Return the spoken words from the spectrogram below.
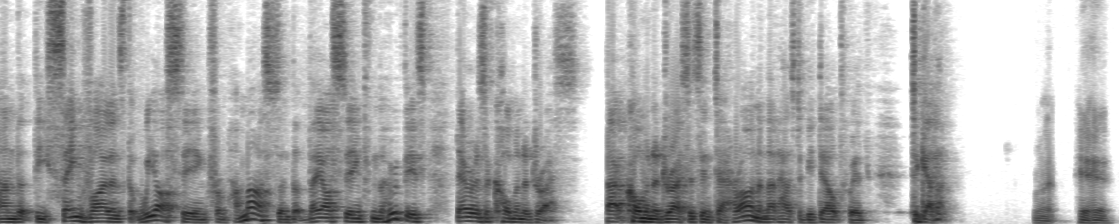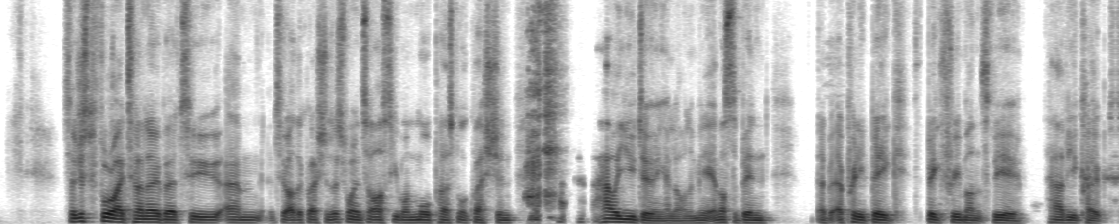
and that the same violence that we are seeing from Hamas and that they are seeing from the Houthis, there is a common address. That common address is in Tehran, and that has to be dealt with together. Right here, here. So just before I turn over to um, to other questions, I just wanted to ask you one more personal question. How are you doing, Eylon? I mean, it must have been a, a pretty big, big three months for you. How have you coped?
